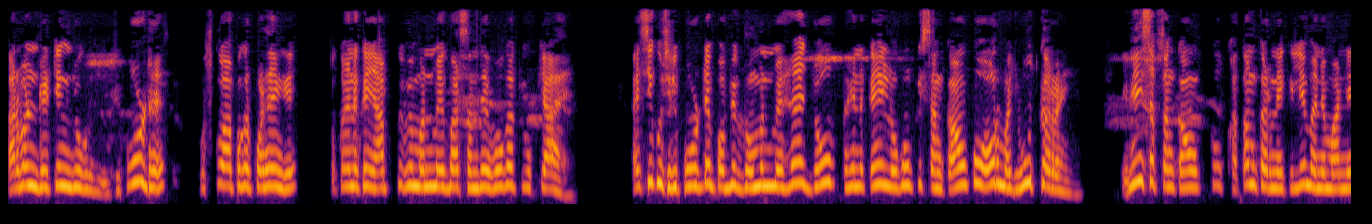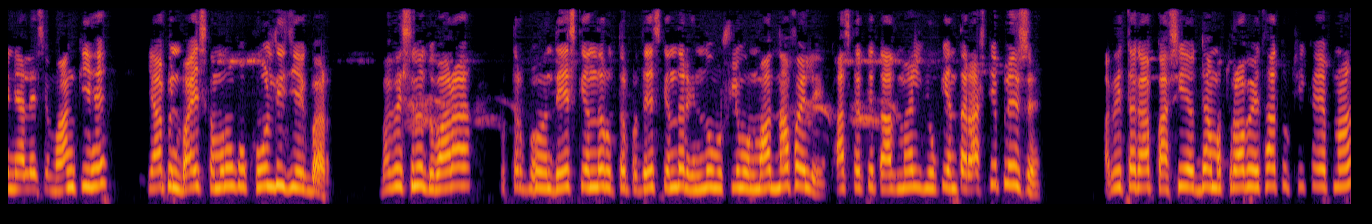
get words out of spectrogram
कार्बन डेटिंग जो रिपोर्ट है, उसको आप अगर पढ़ेंगे तो कहीं ना कहीं आपके भी मन में एक बार संदेह होगा कि वो क्या है। ऐसी कुछ रिपोर्टें पब्लिक डोमेन में हैं जो कहीं ना कहीं लोगों की शंकाओं को और मज़बूत कर रही हैं। इन्हीं सब शंकाओं को खत्म करने के लिए मैंने माननीय न्यायालय से मांग की है कि आप इन बाईस कमरों को खोल दीजिए एक बार। भविष्य में दोबारा उत्तर देश के अंदर, उत्तर प्रदेश के अंदर हिंदू, मुस्लिम उन्माद ना फैले, खास करके ताजमहल जो कि अंतर्राष्ट्रीय प्लेस है। अभी तक आप काशी अयोध्या मथुरा में था तो ठीक है, अपना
